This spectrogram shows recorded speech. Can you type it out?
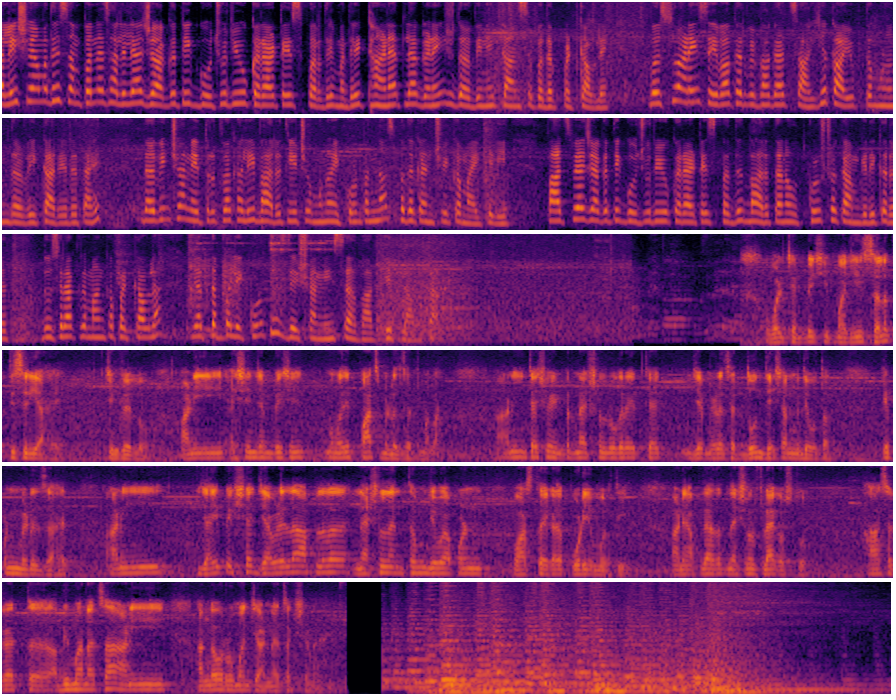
मलेशियामध्ये संपन्न झालेल्या जागतिक गोचुरियू कराटे स्पर्धेमध्ये ठाण्यातल्या गणेश दळवीने कांस्य पदक पटकावले वस्तू आणि सेवा कर विभागात सहाय्यक आयुक्त म्हणून दळवी कार्यरत आहेत. दळवींच्या नेतृत्वाखाली भारतीय चमूनं एकोणपन्नास पदकांची कमाई केली. पाचव्या जागतिक गोजुरियू कराटे स्पर्धेत भारतानं उत्कृष्ट कामगिरी करत दुसरा क्रमांक पटकावला. यात तब्बल एकोणतीस देशांनी सहभाग घेतला होता. वर्ल्ड चॅम्पियनशिप माझी सलग तिसरी आहे. जिंकलेलो. आणि एशियन चॅम्पियनशिपमध्ये पाच मेडल्स आहेत मला. आणि त्याशिवाय इंटरनॅशनल वगैरे त्या जे मेडल्स आहेत दोन देशांमध्ये होतात ते पण मेडल्स आहेत. आणि याहीपेक्षा ज्या वेळेला आपल्याला नॅशनल अँथम जेव्हा आपण वाचतो एखाद्या पोडियमवरती आणि आपल्या हातात नॅशनल फ्लॅग असतो हा सगळ्यात अभिमानाचा आणि अंगावर रोमांच आणण्याचा क्षण आहे.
